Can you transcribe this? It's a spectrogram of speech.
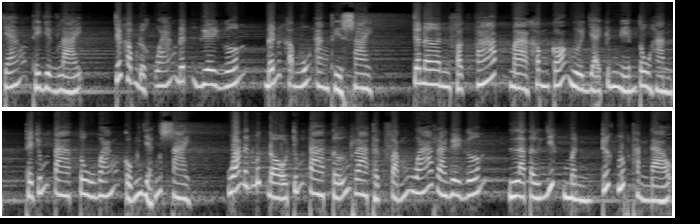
chán thì dừng lại. Chứ không được quán đến ghê gớm, Đến không muốn ăn thì sai. Cho nên Phật Pháp mà không có người dạy kinh nghiệm tu hành, Thì chúng ta tu quán cũng vẫn sai quá đến mức độ chúng ta tưởng ra thực phẩm quá ra ghê gớm Là tự giết mình trước lúc thành đạo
